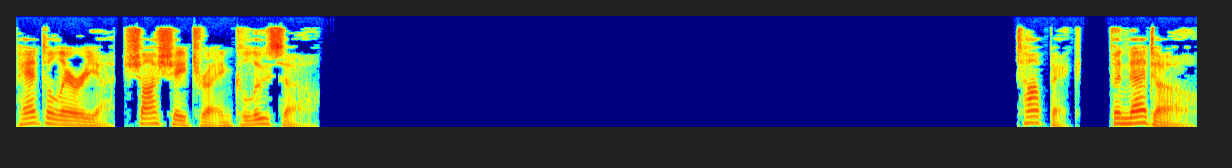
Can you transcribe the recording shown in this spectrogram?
Pantelleria, Sciacchetrà and Caluso. Veneto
